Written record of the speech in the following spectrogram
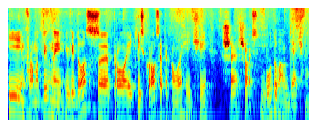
і інформативний відос е, про якісь кроси, технології чи ще щось? Буду вам вдячний.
